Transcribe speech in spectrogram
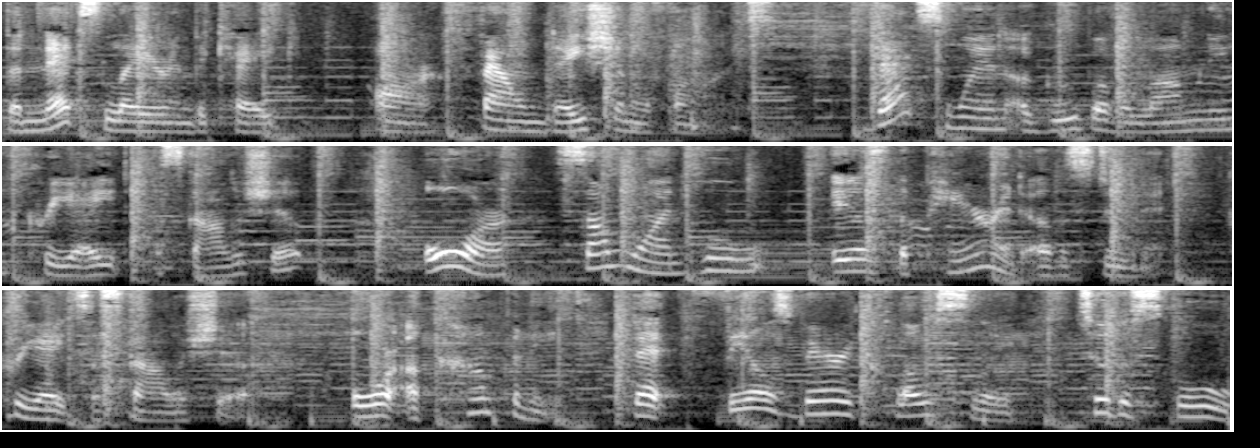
The next layer in the cake are foundational funds. That's when a group of alumni create a scholarship or someone who is the parent of a student creates a scholarship or a company that feels very closely to the school,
